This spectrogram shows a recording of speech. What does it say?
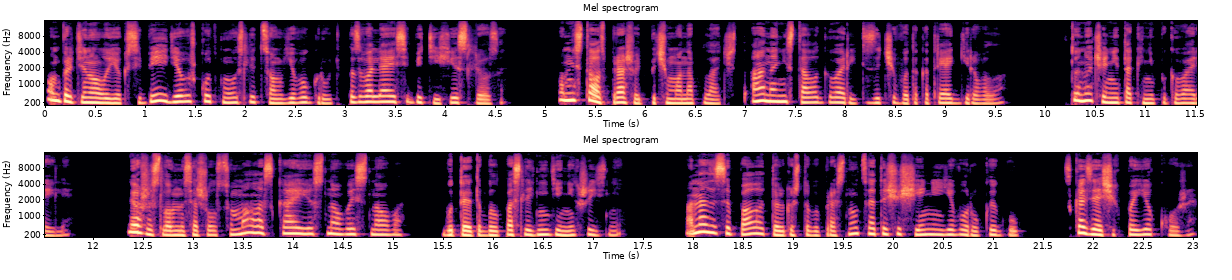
Он притянул ее к себе, и девушка уткнулась лицом в его грудь, позволяя себе тихие слезы. Он не стал спрашивать, почему она плачет, а она не стала говорить, из-за чего так отреагировала. В ту ночь они так и не поговорили. Леша словно сошел с ума, лаская ее снова и снова, будто это был последний день их жизни. Она засыпала, только чтобы проснуться от ощущения его рук и губ, скользящих по ее коже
